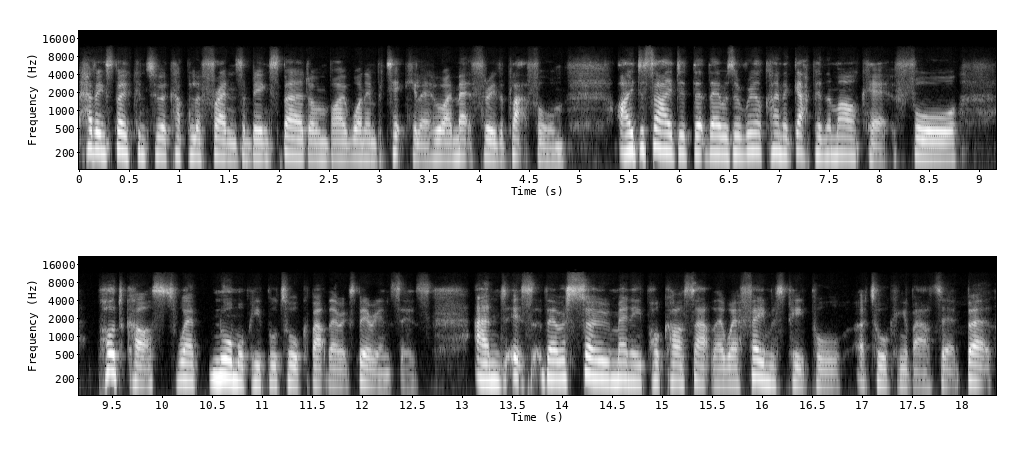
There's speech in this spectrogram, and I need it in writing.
having spoken to a couple of friends and being spurred on by one in particular who I met through the platform, I decided that there was a real kind of gap in the market for podcasts where normal people talk about their experiences and it's there are so many podcasts out there where famous people are talking about it but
